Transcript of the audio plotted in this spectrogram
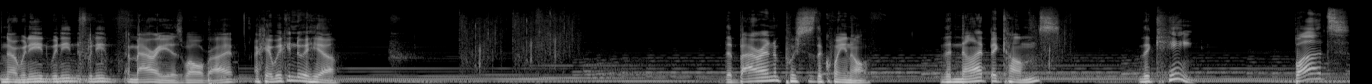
No, we need we need we need a marry as well, right? Okay, we can do it here. The Baron pushes the Queen off. The Knight becomes the King. But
